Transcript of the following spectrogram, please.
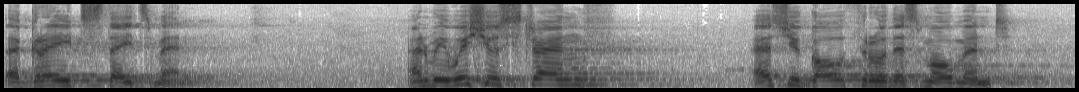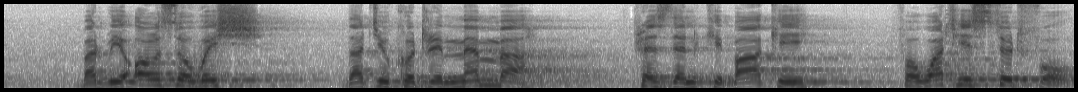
a great statesman. And we wish you strength as you go through this moment, but we also wish that you could remember President Kibaki for what he stood for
